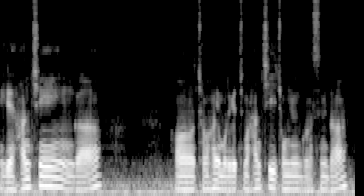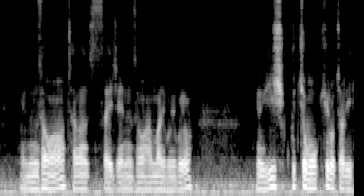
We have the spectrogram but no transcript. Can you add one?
이게 한치인가? 어, 정확하게 모르겠지만 한치 종류인 것 같습니다. 능성어, 작은 사이즈의 능성어 한 마리 보이고요. 29.5kg 짜리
